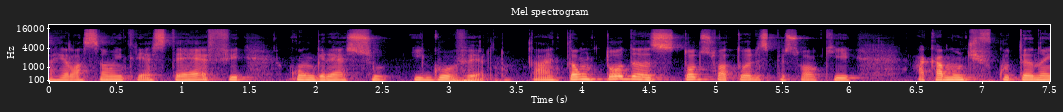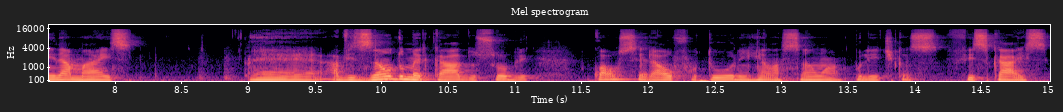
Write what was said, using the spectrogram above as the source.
relação entre STF, Congresso e governo. Tá? Então, todas, todos os fatores, pessoal, que acabam dificultando ainda mais é, a visão do mercado sobre qual será o futuro em relação a políticas fiscais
